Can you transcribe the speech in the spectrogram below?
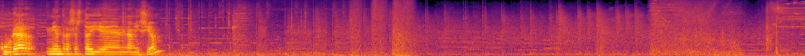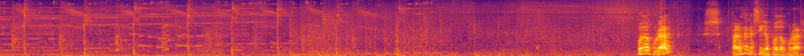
curar mientras estoy en la misión? ¿Puedo curar? Parece que sí que puedo curar.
